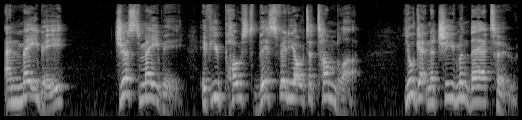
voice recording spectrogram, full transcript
And maybe, just maybe, if you post this video to Tumblr, you'll get an achievement there too.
